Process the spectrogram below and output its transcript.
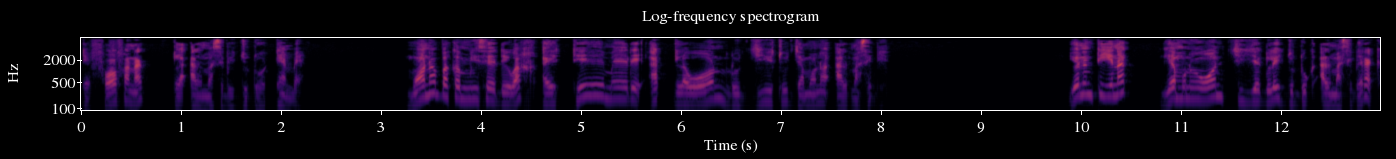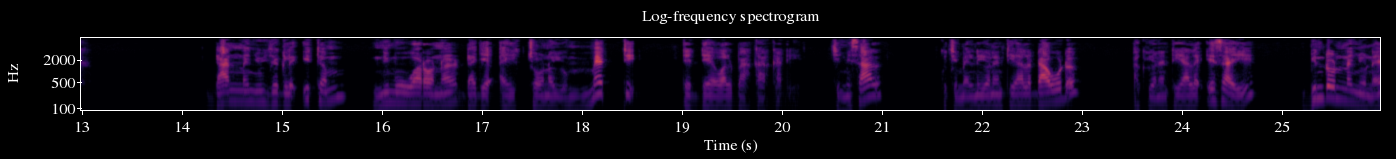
te foofa nag la almasi bi juddoo tembe moona ba ko miise di wax ay téeméeri at la woon lu jiitu jamono almasi bi yonent yi nag yemunu woon ci yëgle juddug almasi bi rekk daan nañu yëgle itam ni mu waroon a daje ay coono yu metti te deewal bàkkaarkat yi ci misaal ku ci mel ni yonent yàlla daawuda ak yonent yàlla esayi bindoon nañu ne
